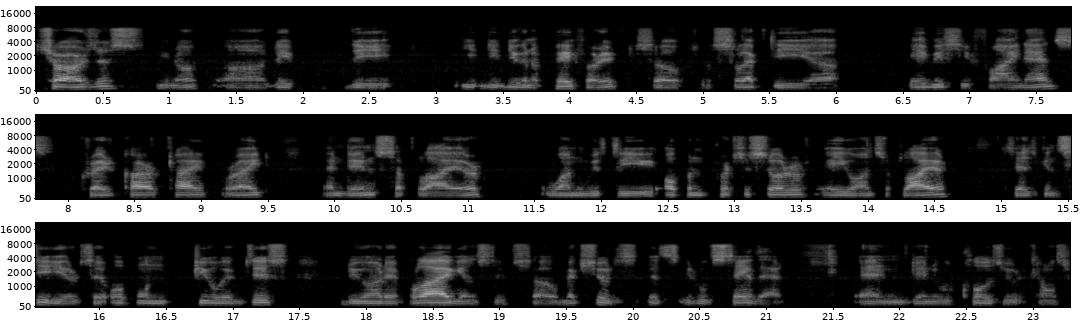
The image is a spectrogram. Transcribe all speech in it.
charges you know uh, they they you're gonna pay for it. So, so select the uh, ABC Finance credit card type right? And then supplier one with the open purchase order A1 supplier. So as you can see here say open PO exists do you want to apply against it? So make sure it's, it's, it will say that. And then it will close your accounts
